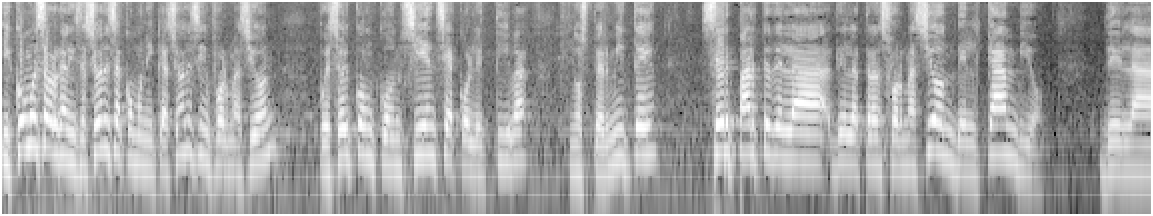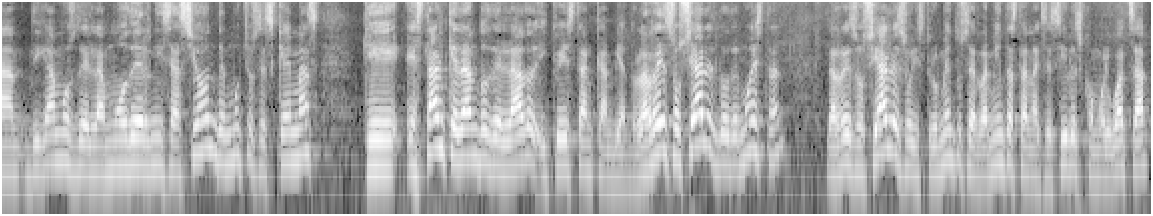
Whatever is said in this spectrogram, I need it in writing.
y cómo esa organización, esa comunicación, esa información, pues hoy con conciencia colectiva nos permite ser parte de la, de la transformación, del cambio, de la, digamos, de la modernización de muchos esquemas que están quedando de lado y que hoy están cambiando. Las redes sociales lo demuestran, las redes sociales o instrumentos, herramientas tan accesibles como el WhatsApp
